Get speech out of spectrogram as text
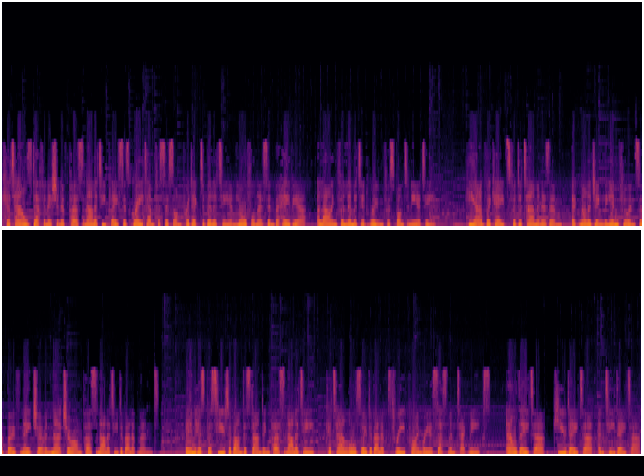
Cattell's definition of personality places great emphasis on predictability and lawfulness in behavior, allowing for limited room for spontaneity. He advocates for determinism, acknowledging the influence of both nature and nurture on personality development. In his pursuit of understanding personality, Cattell also developed three primary assessment techniques, L-data, Q-data, and T-data.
